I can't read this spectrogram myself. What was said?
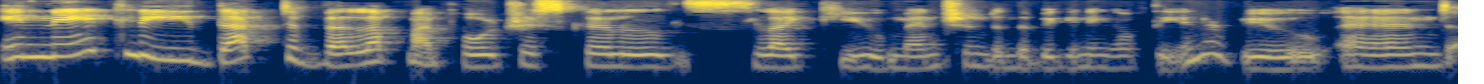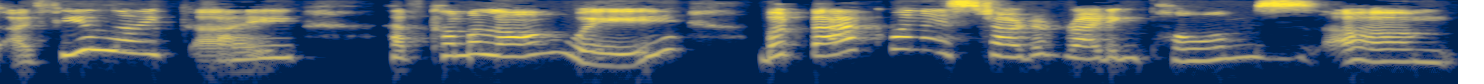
innately that developed my poetry skills like you mentioned in the beginning of the interview. And i feel like i have come a long way. But back when i started writing poems um,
